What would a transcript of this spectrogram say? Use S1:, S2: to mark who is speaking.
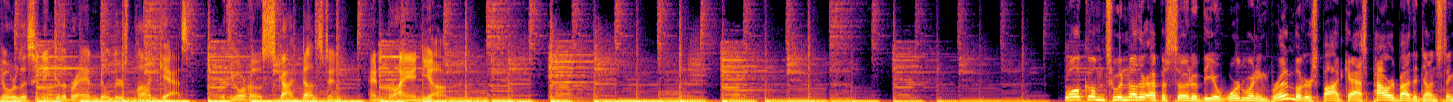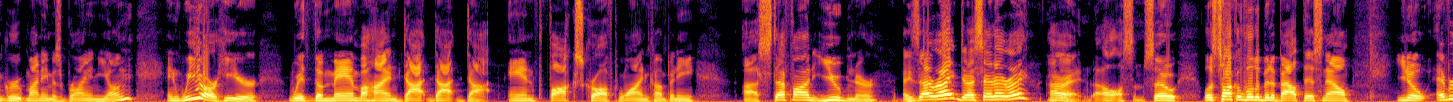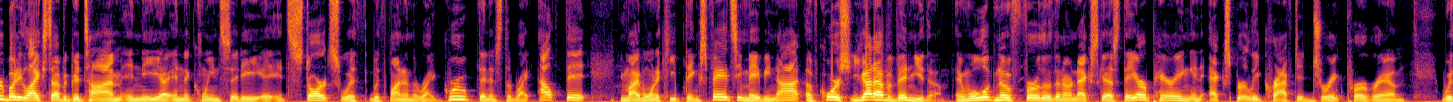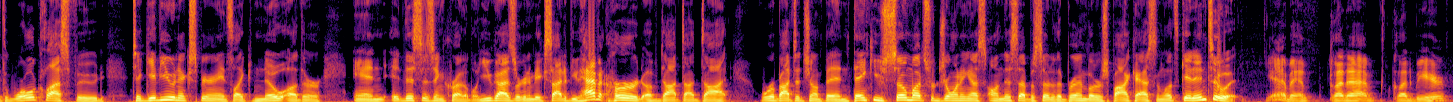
S1: You're listening to the Brand Builders Podcast with your hosts Scott Dunstan and Brian Young.
S2: Welcome to another episode of the award winning Brand Builders podcast powered by the Dunstan Group. My name is Brian Young, and we are here with the man behind Dot Dot Dot and Foxcroft Wine Company, uh, Stefan Huebner. Is that right? Did I say that right? All right, awesome. So let's talk a little bit about this now. You know, everybody likes to have a good time in the uh, in the Queen City. It, it starts with with finding the right group, then it's the right outfit. You might want to keep things fancy, maybe not. Of course, you got to have a venue though, and we'll look no further than our next guest. They are pairing an expertly crafted drink program with world class food to give you an experience like no other. And it, this is incredible. You guys are going to be excited. If you haven't heard of dot dot dot, we're about to jump in. Thank you so much for joining us on this episode of the Brand Builders Podcast, and let's get into it.
S3: Yeah, man. Glad to have glad to be here.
